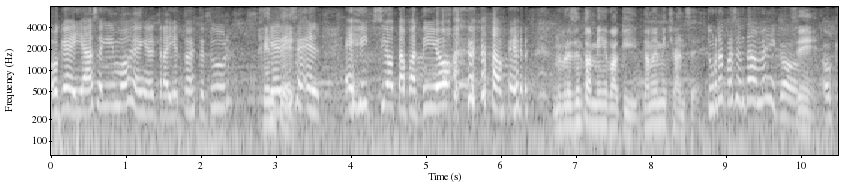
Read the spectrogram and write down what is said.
Ok, ya seguimos en el trayecto de este tour. Gente. ¿Qué dice el egipcio tapatío? a ver, Me presento a México aquí, dame mi chance. ¿tú representas a México? Sí, Ok,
